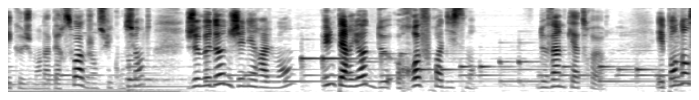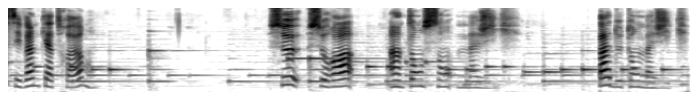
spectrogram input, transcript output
et que je m'en aperçois, que j'en suis consciente, je me donne généralement une période de refroidissement de 24 heures. Et pendant ces 24 heures, ce sera un temps sans magie. Pas de temps magique.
